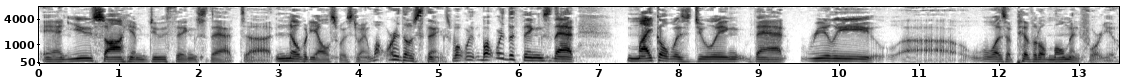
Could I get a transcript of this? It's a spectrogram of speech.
and you saw him do things that uh, nobody else was doing. What were those things? What were what were the things that Michael was doing that really uh, was a pivotal moment for you?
